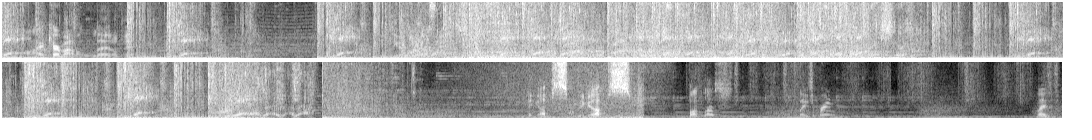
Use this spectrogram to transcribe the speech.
Well, I care about them a little bit. You ups, big ups. Bloodlust? Laser brain? Laser brain.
